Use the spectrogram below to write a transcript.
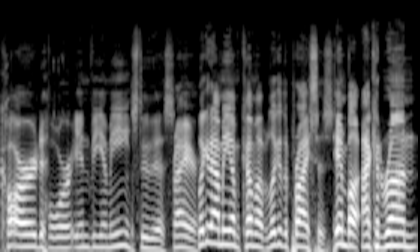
card for NVMe, let's do this right here. Look at how many of them come up. Look at the prices. 10 bucks. I could run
